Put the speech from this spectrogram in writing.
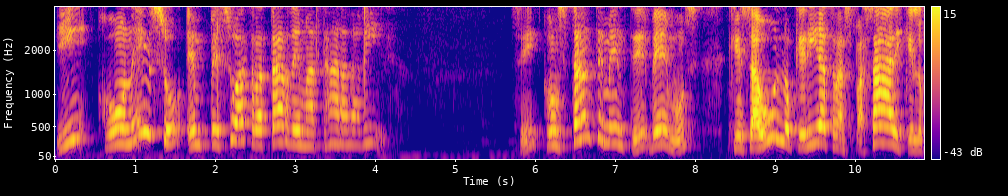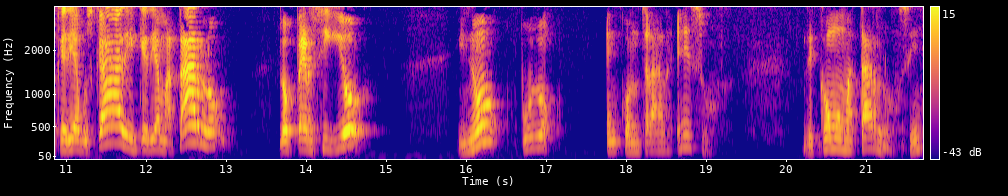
Y con eso empezó a tratar de matar a David. ¿Sí? Constantemente vemos que Saúl lo quería traspasar y que lo quería buscar y quería matarlo. Lo persiguió y no pudo encontrar eso de cómo matarlo, ¿sí?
